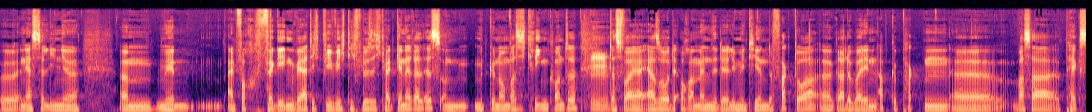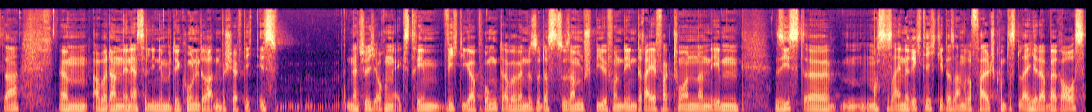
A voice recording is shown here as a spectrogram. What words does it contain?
äh, in erster Linie ähm, mir einfach vergegenwärtigt, wie wichtig Flüssigkeit generell ist und mitgenommen, was ich kriegen konnte. Mhm. Das war ja eher so auch am Ende der limitierende Faktor, äh, gerade bei den abgepackten äh, Wasserpacks da. Ähm, aber dann in erster Linie mit den Kohlenhydraten beschäftigt. Ist natürlich auch ein extrem wichtiger Punkt, aber wenn du so das Zusammenspiel von den drei Faktoren dann eben siehst, äh, machst das eine richtig, geht das andere falsch, kommt das gleiche dabei raus.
